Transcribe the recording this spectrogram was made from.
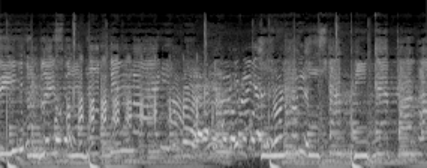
empty and sang on Don't stop me that I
